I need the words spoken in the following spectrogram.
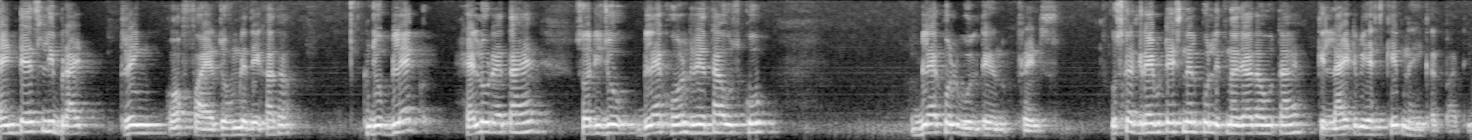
intensely bright ring of fire जो हमने देखा था। जो ब्लैक हेलो रहता है सॉरी जो ब्लैक होल रहता है, उसको ब्लैक होल बोलते हैं फ्रेंड्स उसका ग्रेविटेशनल पुल इतना ज़्यादा होता है कि लाइट भी एस्केप नहीं कर पाती.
